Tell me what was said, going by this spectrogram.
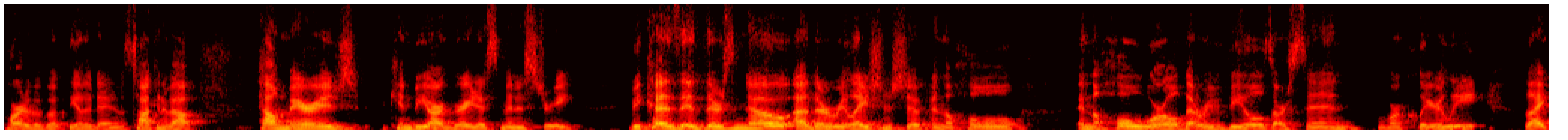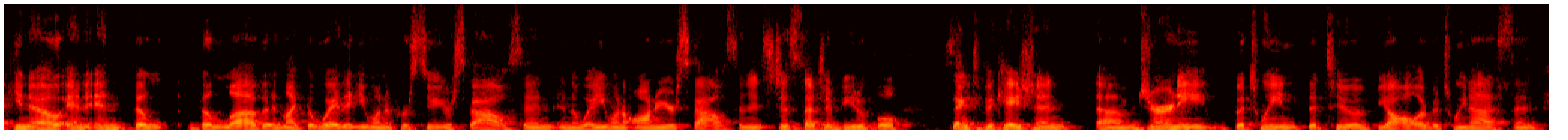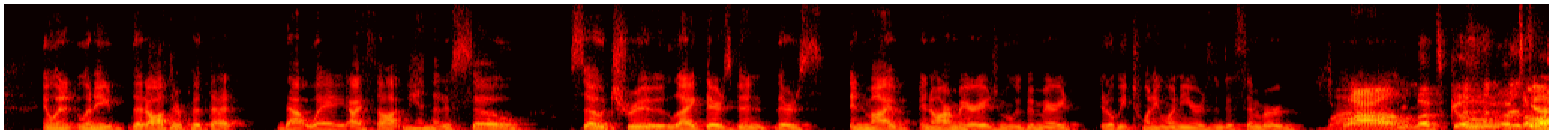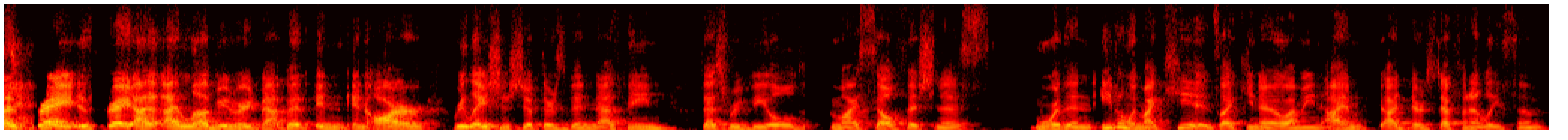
part of a book the other day, and it was talking about how marriage can be our greatest ministry because if there's no other relationship in the whole in the whole world that reveals our sin more clearly like you know and and the the love and like the way that you want to pursue your spouse and and the way you want to honor your spouse and it's just such a beautiful sanctification um, journey between the two of y'all or between us and And when when he that author put that that way, I thought, man, that is so so true. Like there's been there's in my in our marriage, I mean, we've been married. It'll be 21 years in December. Wow, let's go. That's yeah, awesome. it's great. It's great. I, I love being married, Matt. But in in our relationship, there's been nothing that's revealed my selfishness more than even with my kids. Like you know, I mean, I am. I, there's definitely some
